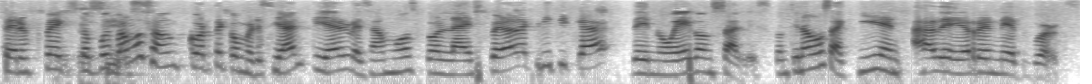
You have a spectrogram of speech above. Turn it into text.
Perfecto, pues vamos a un corte comercial que ya regresamos con la esperada crítica de Noé González. Continuamos aquí en ADR Networks.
